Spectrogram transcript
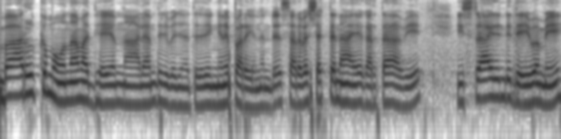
ബാറൂക്ക് മൂന്നാം അധ്യായം നാലാം തിരുവചനത്തിൽ ഇങ്ങനെ പറയുന്നുണ്ട്. സർവശക്തനായ കർത്താവെ ഇസ്രായേലിന്റെ ദൈവമേ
